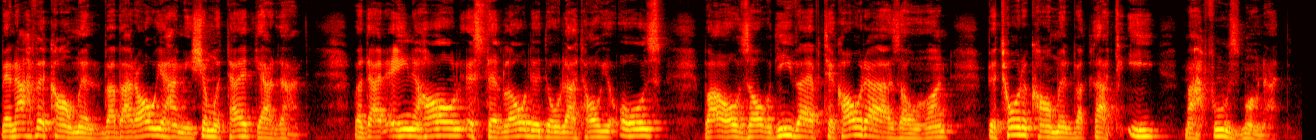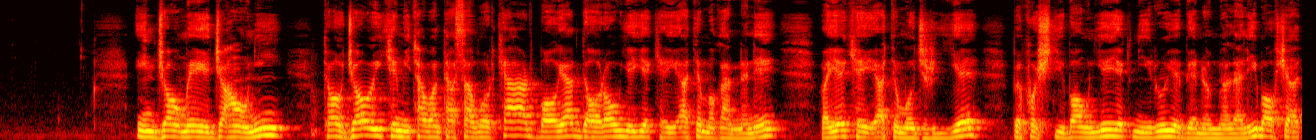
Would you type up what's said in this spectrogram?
به نحو کامل و برای همیشه متحد گردند. و در عین حال استقلال دولتهای عضو و آزادی و ابتکار اعضا به طور کامل و قطعی محفوظ ماند. این جامعه جهانی تا جایی که می‌توان تصور کرد باید دارای یک هیئت مقننه و یک هیئت مجریه به پشتیبانی یک نیروی بین باشد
